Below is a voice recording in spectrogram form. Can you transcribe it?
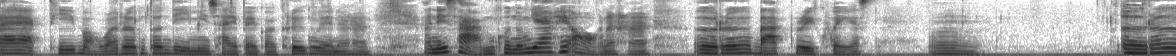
แรกที่บอกว่าเริ่มต้นดีมีชัยไปกว่าครึ่งเลยนะคะ อันนี้3คุณต้องแยกให้ออกนะคะ error bug request อืม error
